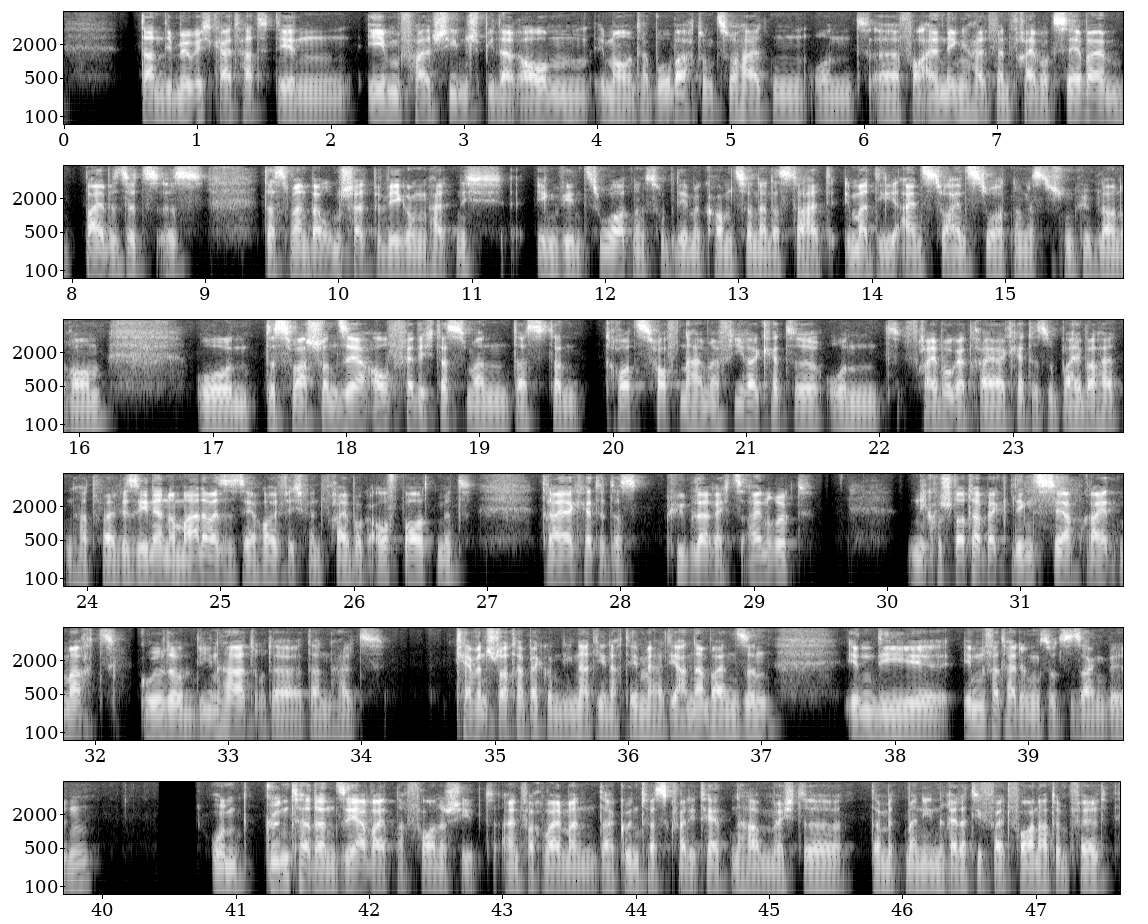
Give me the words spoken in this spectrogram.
dann die Möglichkeit hat, den ebenfalls Schienenspieler Raum immer unter Beobachtung zu halten und äh, vor allen Dingen halt, wenn Freiburg selber im Ballbesitz ist, dass man bei Umschaltbewegungen halt nicht irgendwie in Zuordnungsprobleme kommt, sondern dass da halt immer die 1 zu 1 Zuordnung ist zwischen Kübler und Raum. Und das war schon sehr auffällig, dass man das dann trotz Hoffenheimer Viererkette und Freiburger Dreierkette so beibehalten hat, weil wir sehen ja normalerweise sehr häufig, wenn Freiburg aufbaut mit Dreierkette, dass Kübler rechts einrückt, Nico Stotterbeck links sehr breit macht, Gulde und Dienhardt oder dann halt Kevin Stotterbeck und Dienhardt, je nachdem wer halt die anderen beiden sind, in die Innenverteidigung sozusagen bilden und Günther dann sehr weit nach vorne schiebt, einfach weil man da Günthers Qualitäten haben möchte, damit man ihn relativ weit vorne hat im Feld.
